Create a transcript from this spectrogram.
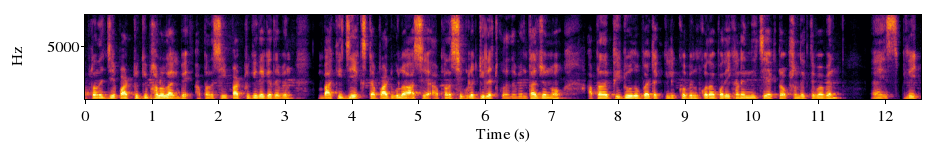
আপনাদের যে পার্টটুকি ভালো লাগবে, আপনারা সেই পার্টটুকি রেখে দেবেন। বাকি যে এক্সট্রা পার্টগুলো আছে, আপনারা সেগুলো ডিলিট করে দেবেন। তার জন্য আপনারা ভিডিওর উপর একটা ক্লিক করবেন, করার পরে এখানে নিচে একটা অপশন দেখতে পাবেন স্প্লিট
